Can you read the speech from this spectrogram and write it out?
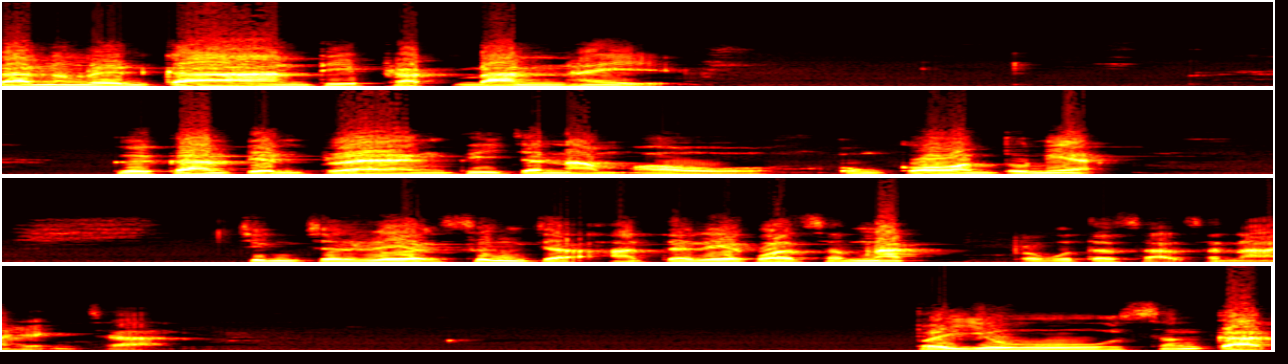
การดำเนินการที่ผลักดันให้เกิดการเปลี่ยนแปลงที่จะนำเอาองค์กรตัวเนี้ยจึงจะเรียกซึ่งจะอาจจะเรียกว่าสำนักพระพุทธศาสนาแห่งชาติ ไปอยู่สังกัด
